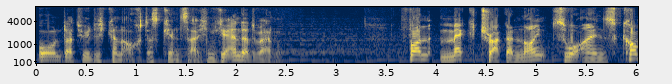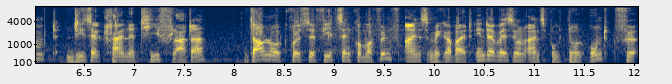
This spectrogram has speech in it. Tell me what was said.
Und natürlich kann auch das Kennzeichen geändert werden. Von Mac Trucker 921 kommt dieser kleine Tieflader. Downloadgröße 14,51 MB in der Version 1.0 und für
